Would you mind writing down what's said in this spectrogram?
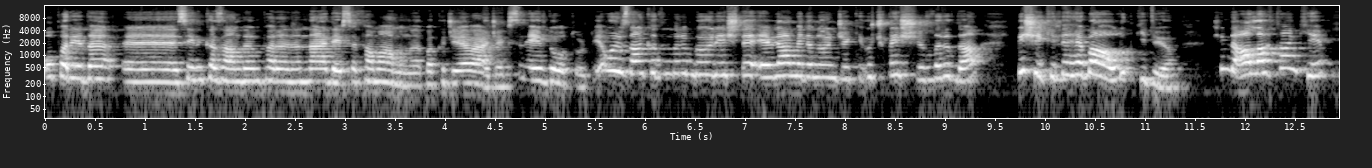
O paraya da e, senin kazandığın paranın neredeyse tamamını bakıcıya vereceksin. Evde otur diye. O yüzden kadınların böyle işte evlenmeden önceki 3-5 yılları da bir şekilde heba olup gidiyor. Şimdi Allah'tan ki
